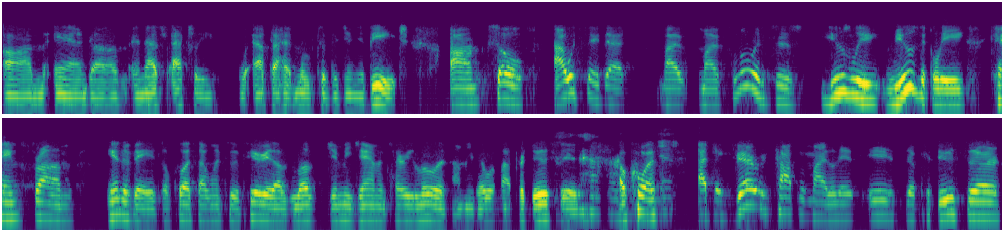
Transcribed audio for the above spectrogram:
um, and um, and that's actually after I had moved to Virginia Beach. Um, so I would say that my my influences usually musically came from innovators. Of course, I went through a period of love Jimmy Jam and Terry Lewis. I mean, they were my producers. Of course, at the very top of my list is the producer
